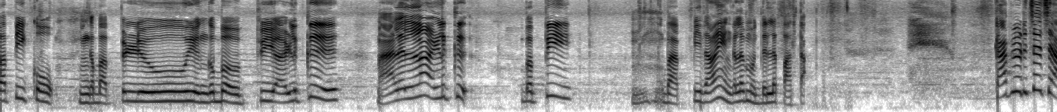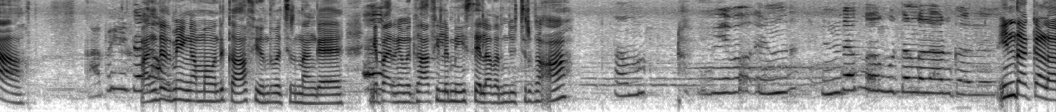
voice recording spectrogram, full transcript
பப்பிக்கோ எங்கள் பப்பிலு எங்கள் பப்பி அழுக்கு. மேலெல்லாம் அழுக்கு. பப்பி. பப்பி தான் எங்களை முதல்ல பார்த்தா. காப்பி குடிச்சாச்சா? வந்ததுமே எங்கள் அம்மா வந்து காஃபி வந்து வச்சுருந்தாங்க. இங்கே பாருங்க காஃபியில் மீஸ் எல்லாம் வரைஞ்சி வச்சுருக்கான். ஆ? இந்த அக்காளா?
